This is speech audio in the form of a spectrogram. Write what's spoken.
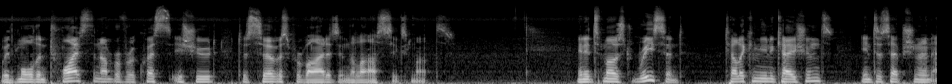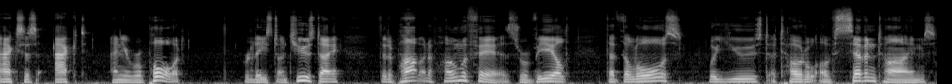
with more than twice the number of requests issued to service providers in the last six months. In its most recent Telecommunications, Interception and Access Act annual report, released on Tuesday, the Department of Home Affairs revealed that the laws were used a total of seven times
